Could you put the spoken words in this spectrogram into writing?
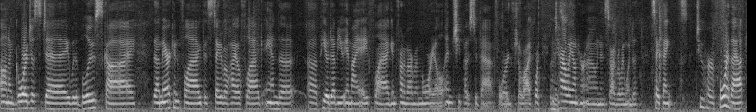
on a gorgeous day with a blue sky, the American flag, the state of Ohio flag, and the uh, POW MIA flag in front of our memorial. And she posted that for July 4th entirely on her own. And so I really wanted to say thanks to her for that.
